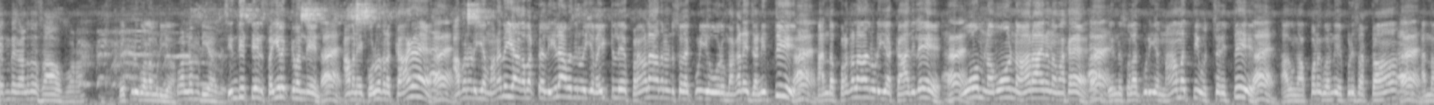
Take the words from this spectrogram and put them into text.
எந்த காலத்துல சாவ போறான்? எப்படி கொல்ல முடியும்? கொல்ல முடியாது. சிந்தித்தேன் செயலுக்கு வந்தேன். அவனை கொல்வதற்காக அவனுடைய மனைவியாகப்பட்ட லீலாவதினுடைய வயிற்றிலே பிரகலாதன் என்று சொல்லக்கூடிய ஒரு மகனை ஜனித்து அந்த பிரகலாதனுடைய காதிலே ஓம் நமோ நாராயண நமக என்று சொல்லக்கூடிய நாமத்தை உச்சரித்து அவங்க அப்பனுக்கு வந்து எப்படி சட்டம்? அந்த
